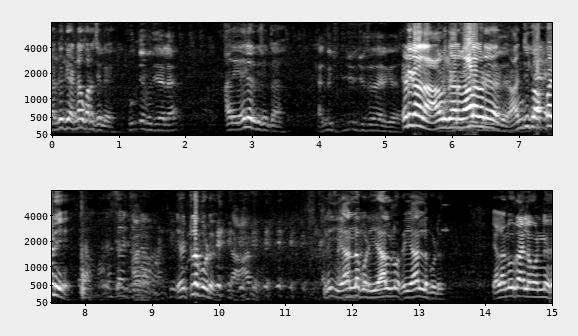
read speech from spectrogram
சங்குக்கு என்ன குறைச்சல்? அதில் எதில் இருக்கு சுத்தா? எடுக்காதா அவனுக்கு வேற வேலை கிடையாது. அஞ்சுக்கு அப்பனி. எட்டில் போடு. இல்லை ஏழில் போடு. ஏழ்நூறு ஏழில் போடு. எழுநூறுவாயில ஒன்று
